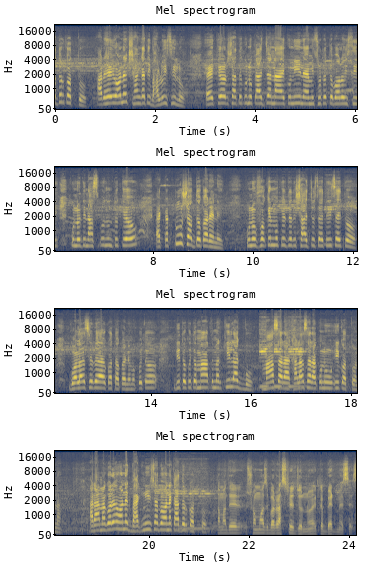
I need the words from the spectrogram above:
আদর করতো, আর এই অনেক সাংঘাতিক ভালোই ছিল। এই কেউর সাথে কোনো কাজা নাই, কোনো নাই, আমি ছোটোতে বড় হয়েছি কোনো দিন আজ পর্যন্ত কেউ একটা টু শব্দ করে নেই। কোনো ফকির মুখে যদি সাহায্য চাইতে চাইতো, গলা ছেড়ে কথা কয় না কইতো, দিত কইতো, মা, তোমার কি লাগবো? মা ছাড়া, খালা ছাড়া কোনো ই করতো না। আর আমার ঘরে অনেক ভাগ্নি হিসাবে অনেক আদর করত। আমাদের সমাজ বা রাষ্ট্রের জন্য একটা ব্যাড মেসেজ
